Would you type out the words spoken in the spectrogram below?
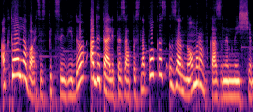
Актуальна вартість під цим відео, а деталі та запис на показ за номером вказаним нижче.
